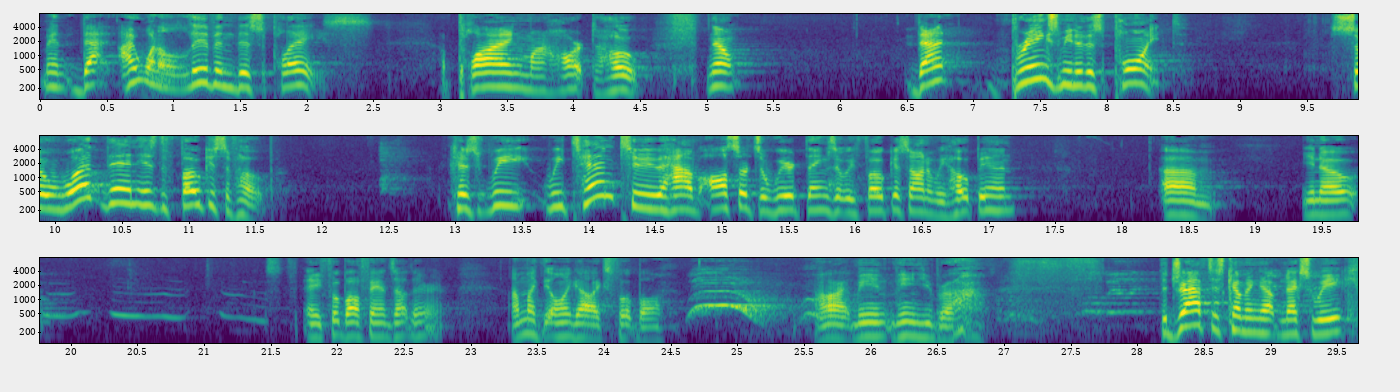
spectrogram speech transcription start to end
Man, that I want to live in this place, applying my heart to hope. Now, that brings me to this point. So, what then is the focus of hope? Because we, we tend to have all sorts of weird things that we focus on and we hope in. Um, you know, any football fans out there? I'm like the only guy likes football. All right, me and, me and you, bro. The draft is coming up next week,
